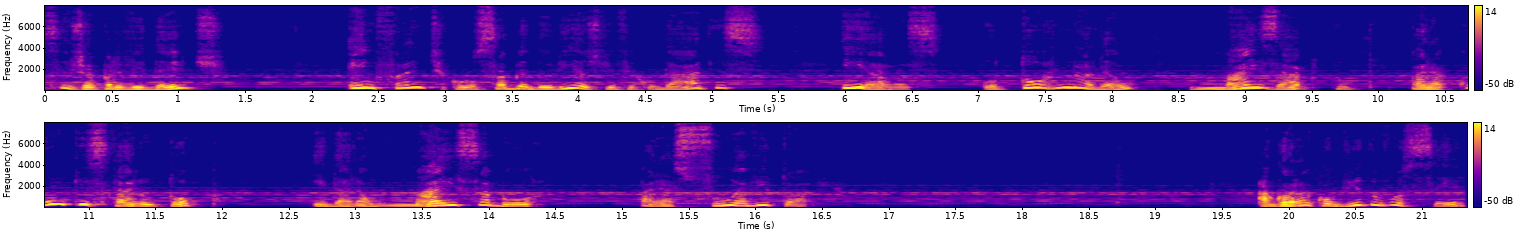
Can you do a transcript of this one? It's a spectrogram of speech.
Seja previdente, enfrente com sabedoria as dificuldades e elas o tornarão mais apto para conquistar o topo e darão mais sabor para a sua vitória. Agora convido você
